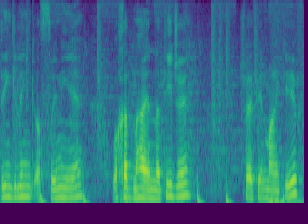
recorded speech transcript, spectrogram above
DINGLING الصينية وأخذنا هاي النتيجة. شايفين معي كيف؟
